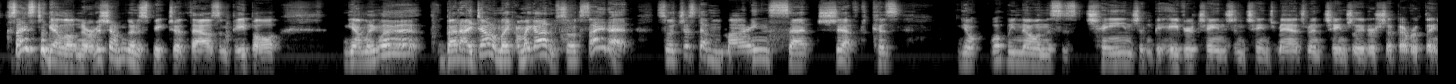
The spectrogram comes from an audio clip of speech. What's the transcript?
because I still get a little nervous. I'm going to speak to a thousand people. Yeah, I'm like, Wah! but I don't. I'm like, oh my God, I'm so excited. So it's just a mindset shift because you know what we know and this is change and behavior change and change management change leadership everything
